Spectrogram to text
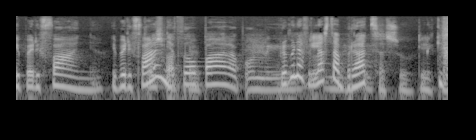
Υπερηφάνεια. Υπερηφάνεια. Προσπαθώ πρέπει. πάρα πολύ. Πρέπει να φυλάς τα Ναι. μπράτσα σου, γλυκιά.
